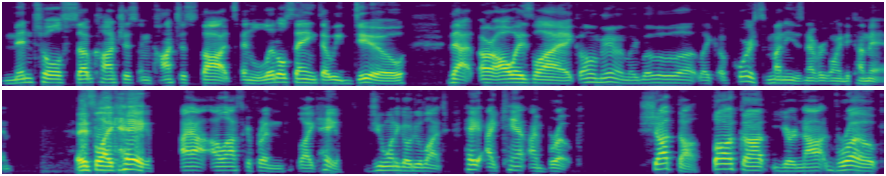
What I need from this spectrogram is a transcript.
mental, subconscious, and conscious thoughts and little sayings that we do that are always like, oh man, like blah, blah, blah. Like, of course, money is never going to come in. It's like, hey, I, I'll ask a friend, like, hey, do you want to go do lunch? Hey, I can't. I'm broke. Shut the fuck up. You're not broke.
